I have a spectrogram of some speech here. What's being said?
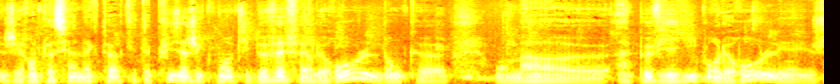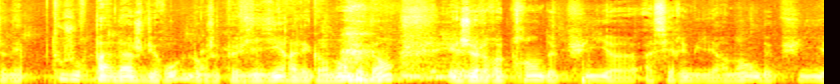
J'ai remplacé un acteur qui était plus âgé que moi, qui devait faire le rôle. Donc, euh, on m'a euh, un peu vieilli pour le rôle et je n'ai toujours pas l'âge du rôle, donc je peux vieillir allègrement dedans. Et je le reprends depuis euh, assez régulièrement. Depuis,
